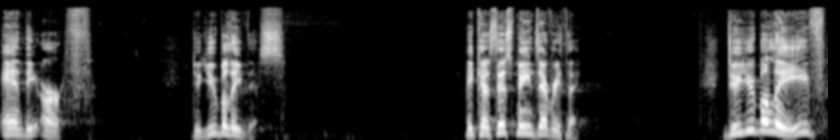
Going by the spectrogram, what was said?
and the earth. Do you believe this? Because this means everything. Do you believe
